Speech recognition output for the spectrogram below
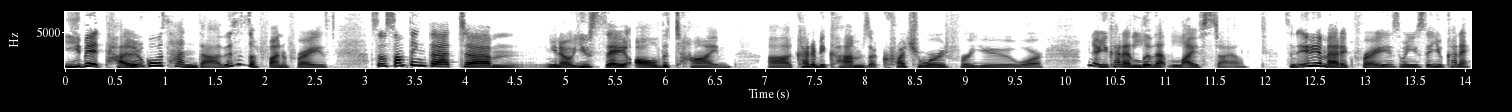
입에 달고 산다. This is a fun phrase. So something that, um, you know, you say all the time. Uh, kind of becomes a crutch word for you, or, you know, you kind of live that lifestyle. It's an idiomatic phrase when you say you kind of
